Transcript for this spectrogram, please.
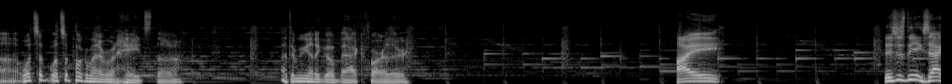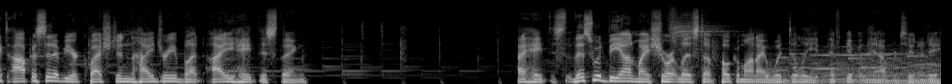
Uh, what's a what's a Pokemon everyone hates though? I think we got to go back farther. I. This is the exact opposite of your question, Hydri, but I hate this thing. I hate this. This would be on my short list of Pokemon I would delete if given the opportunity.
